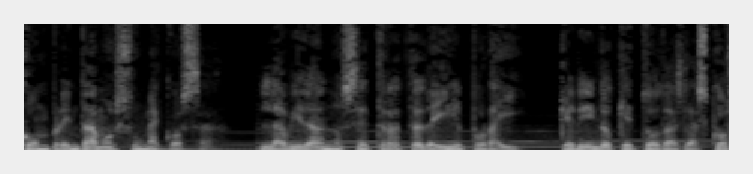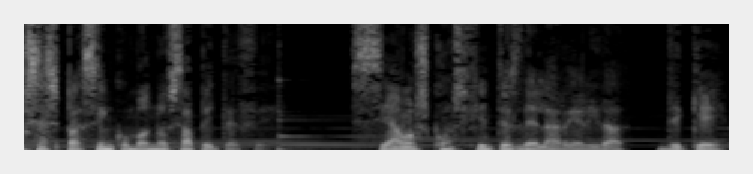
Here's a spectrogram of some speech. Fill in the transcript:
Comprendamos una cosa, la vida no se trata de ir por ahí, queriendo que todas las cosas pasen como nos apetece. Seamos conscientes de la realidad, de que,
